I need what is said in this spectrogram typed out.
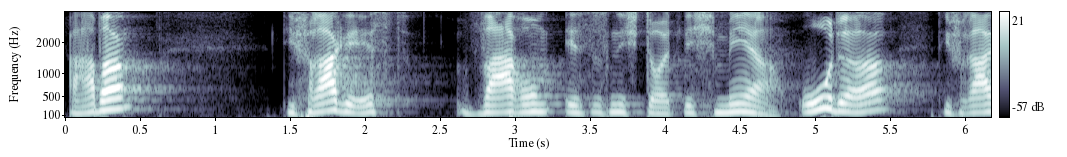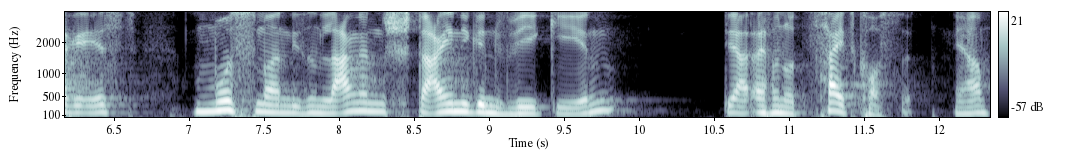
Aber die Frage ist, warum ist es nicht deutlich mehr? Oder die Frage ist, muss man diesen langen, steinigen Weg gehen, der hat einfach nur Zeit kostet. Ja,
